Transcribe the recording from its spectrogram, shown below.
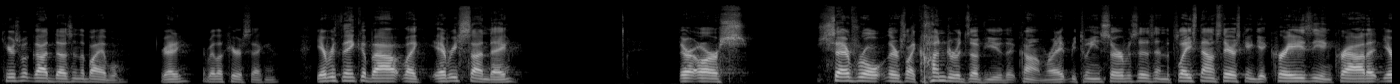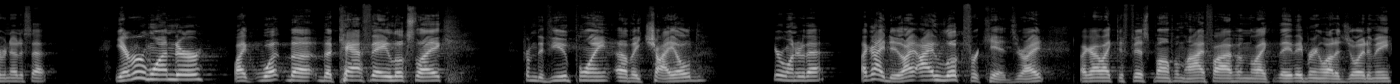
Here's what God does in the Bible. Ready? Everybody, look here a second. You ever think about, like, every Sunday, there are several, there's like hundreds of you that come, right, between services, and the place downstairs can get crazy and crowded. You ever notice that? You ever wonder, like, what the, the cafe looks like from the viewpoint of a child? You ever wonder that? Like I do. I, I look for kids, right? Like I like to fist bump them, high five them. Like they, they bring a lot of joy to me.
